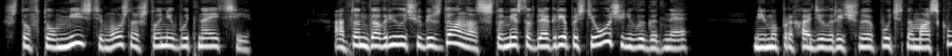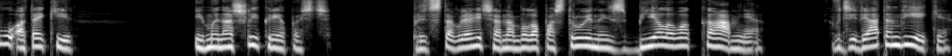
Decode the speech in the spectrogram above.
что в том месте можно что-нибудь найти. Антон Гаврилович убеждал нас, что место для крепости очень выгодное — Мимо проходил речной путь на Москву, а таки... И мы нашли крепость. Представляете, она была построена из белого камня в девятом веке.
